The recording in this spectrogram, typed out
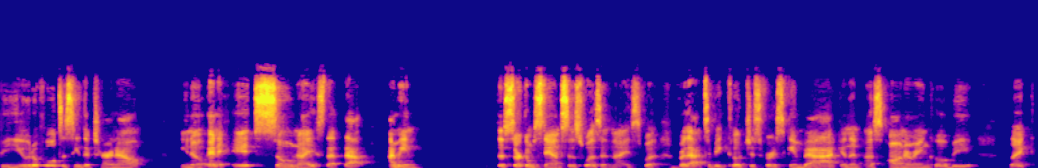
beautiful to see the turnout, you know, and it, it's so nice that that I mean, the circumstances wasn't nice, but for that to be coach's first game back and then us honoring Kobe, like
